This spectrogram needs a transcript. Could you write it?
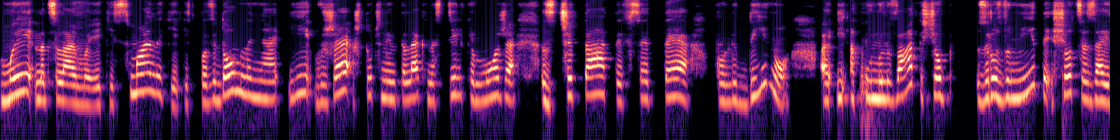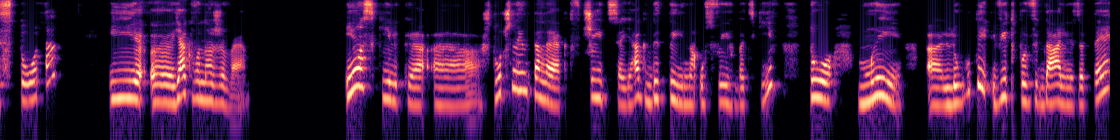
ми надсилаємо якісь смайлики, якісь повідомлення, і вже штучний інтелект настільки може зчитати все те про людину е, і акумулювати, щоб зрозуміти, що це за істота і е, як вона живе. І оскільки е, штучний інтелект вчиться як дитина у своїх батьків, то ми, е, люди, відповідальні за те,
